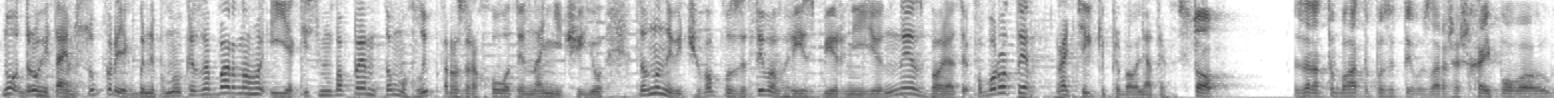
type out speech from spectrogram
Ну, другий тайм супер, якби не помилка забарного і якісь Мбапе, то могли б розраховувати на нічию. Давно не відчував позитива в грі збірній. Не збавляти обороти, а тільки прибавляти. Стоп! Занадто багато позитиву. Зараз же ж хайпово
